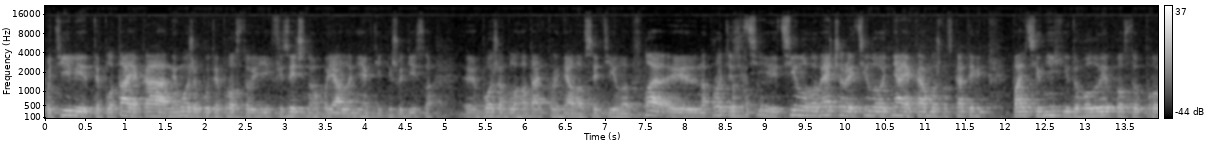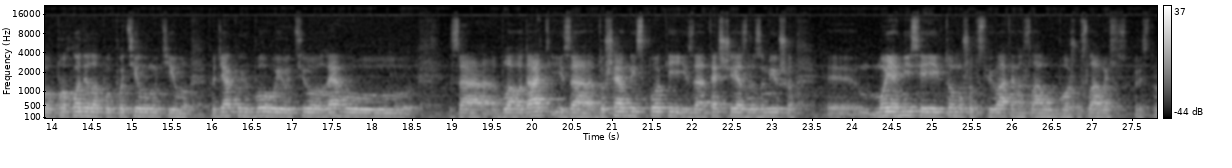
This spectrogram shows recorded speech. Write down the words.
по тілі теплота, яка не може бути просто її фізичного появлення, як тільки що дійсно е, Божа благодать пройняла все тіло. Е, на протязі цілого вечора і цілого дня, яка можна сказати від пальців ніг і до голови просто про- проходила по, по цілому тілу. То дякую Богу і отцю Олегу за благодать і за душевний спокій, і за те, що я зрозумів, що е, моя місія є в тому, щоб співати на славу Божу. Слава Ісусу Христу!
